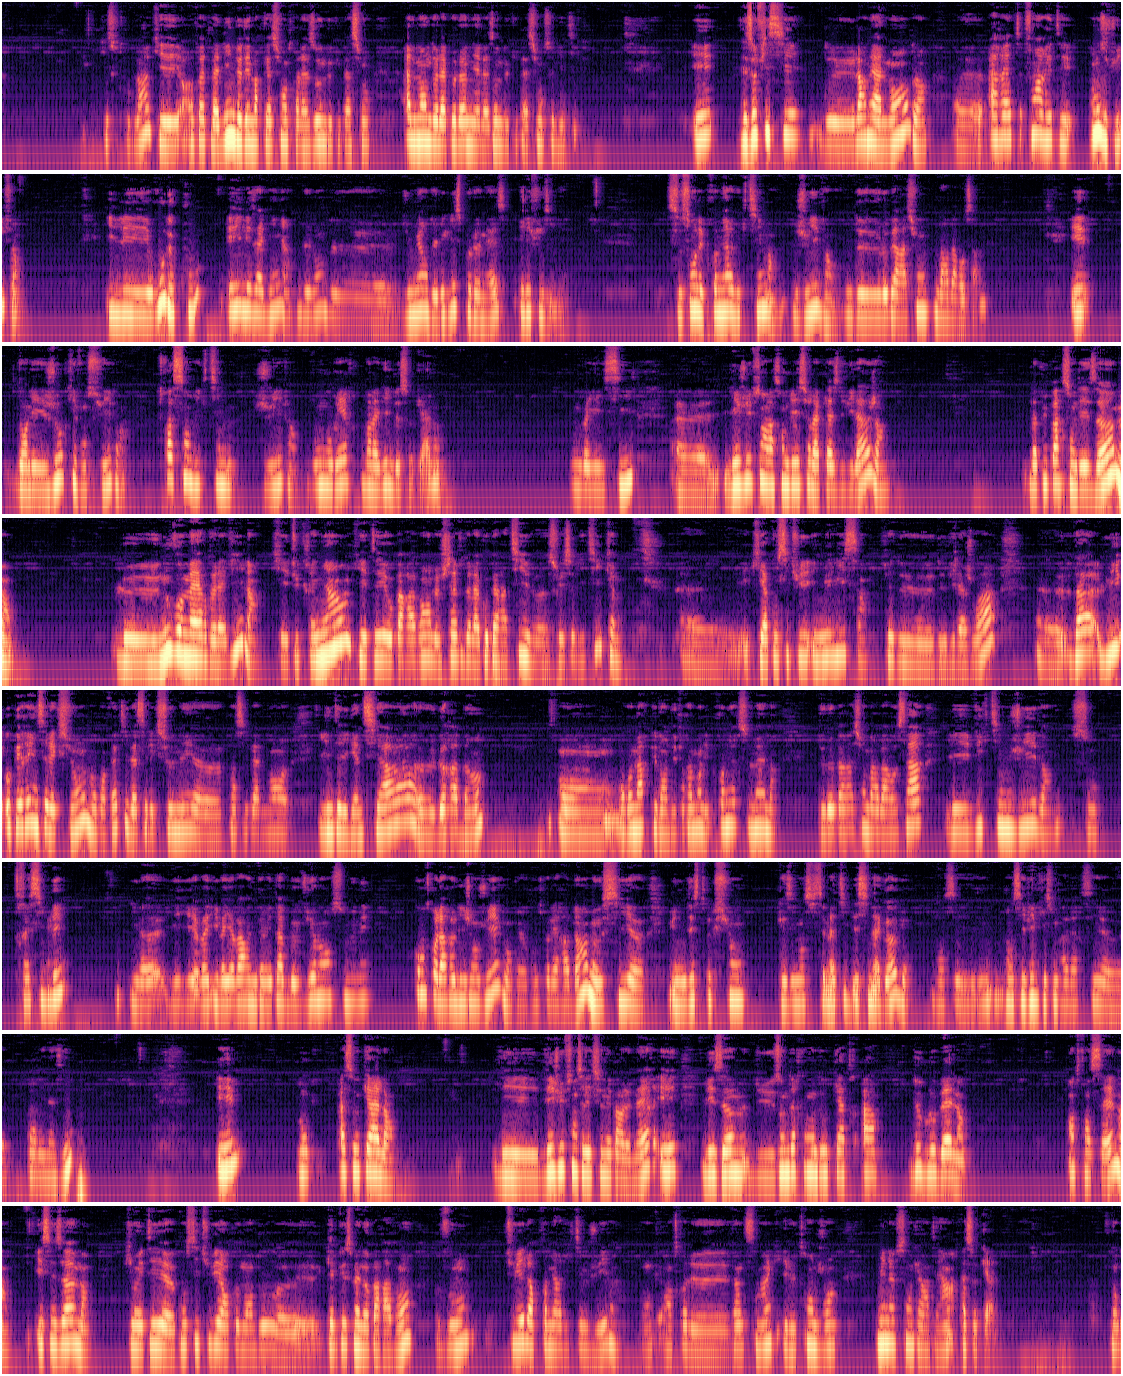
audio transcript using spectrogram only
qui se trouve là, qui est en fait la ligne de démarcation entre la zone d'occupation allemande de la Pologne et la zone d'occupation soviétique. Et les officiers de l'armée allemande euh, font arrêter 11 juifs, ils les rouent de coups et ils les alignent le long du mur de l'église polonaise et les fusillent. Ce sont les premières victimes juives de l'opération Barbarossa. Et dans les jours qui vont suivre, 300 victimes juives vont mourir dans la ville de Sokal. Vous voyez ici, euh, les Juifs sont rassemblés sur la place du village. La plupart sont des hommes. Le nouveau maire de la ville, qui est ukrainien, qui était auparavant le chef de la coopérative sous les euh, et qui a constitué une milice faite de, villageois, euh, va lui opérer une sélection. Donc en fait, il va sélectionner principalement l'intelligentsia, le rabbin. On, remarque que dans vraiment les premières semaines de l'opération Barbarossa, les victimes juives sont très ciblées. Il va, y avoir une véritable violence menée contre la religion juive, donc contre les rabbins, mais aussi une destruction quasiment systématique des synagogues dans ces, villes qui sont traversées par les nazis. Et donc, à Sokal, les, les, juifs sont sélectionnés par le maire et les hommes du Sonderkommando 4A de Blobel entrent en scène. Et ces hommes, qui ont été euh, constitués en commando euh, quelques semaines auparavant, vont tuer leur première victime juive, donc entre le 25 et le 30 juin 1941 à Sokal. Donc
